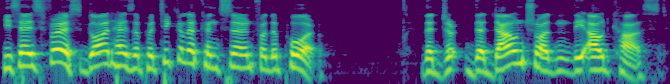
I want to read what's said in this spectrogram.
he says, First, God has a particular concern for the poor, the, the downtrodden, the outcast.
